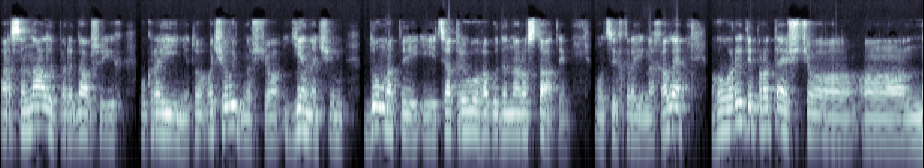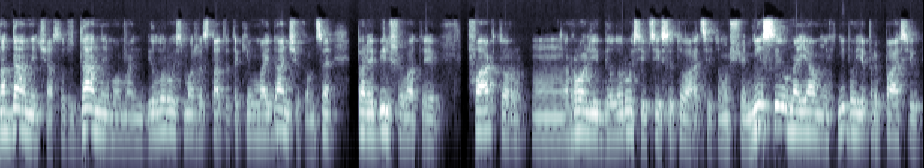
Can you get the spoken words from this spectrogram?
арсенали, передавши їх Україні, то очевидно, що є над чим думати, і ця тривога буде наростати у цих країнах. Але говорити про те, що о, на даний час, от в даний момент, Білорусь може стати таким майданчиком, це перебільшувати фактор ролі Білорусі в цій ситуації, тому що ні сил наявних, ні боєприпасів,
